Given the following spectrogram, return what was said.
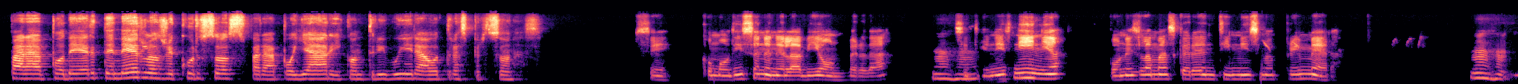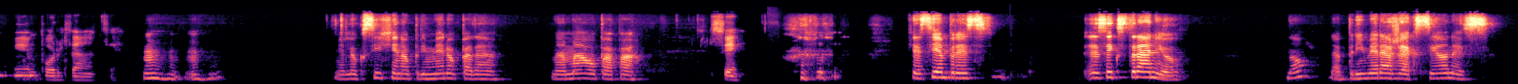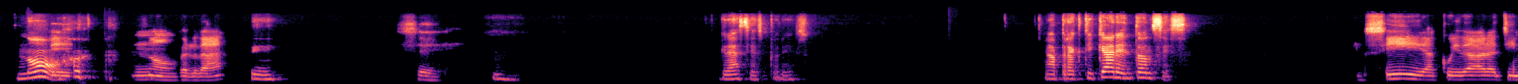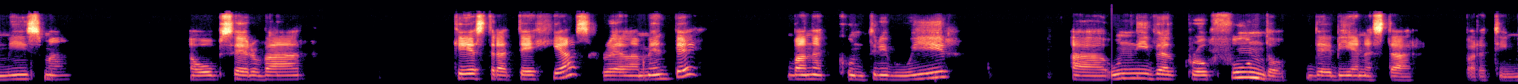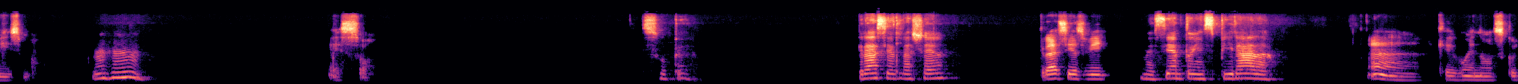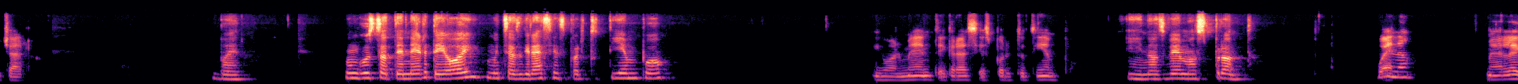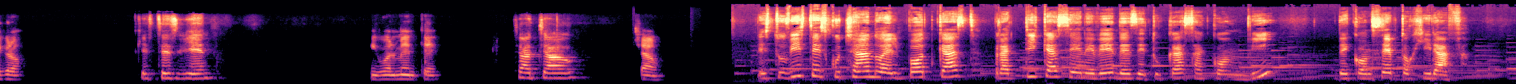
para poder tener los recursos para apoyar y contribuir a otras personas. Sí, como dicen en el avión, ¿verdad? Si tienes niña, pones la máscara en ti misma primero. Muy importante. El oxígeno primero para mamá o papá. Sí. que siempre es, es extraño, ¿no? La primera reacción es no. No, ¿verdad? Sí. Sí. Gracias por eso. A practicar entonces. Sí, a cuidar a ti misma, a observar qué estrategias realmente van a contribuir a un nivel profundo de bienestar para ti mismo. Eso. Súper. Gracias, Lachelle. Gracias, Vi. Me siento inspirada. Ah, qué bueno escucharlo. Bueno, un gusto tenerte hoy. Muchas gracias por tu tiempo. Igualmente, gracias por tu tiempo. Y nos vemos pronto. Bueno, me alegro. Que estés bien. Igualmente. Chao, chao. Chao. Estuviste escuchando el podcast Practica CNB desde tu casa con Vi de Concepto Jirafa.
